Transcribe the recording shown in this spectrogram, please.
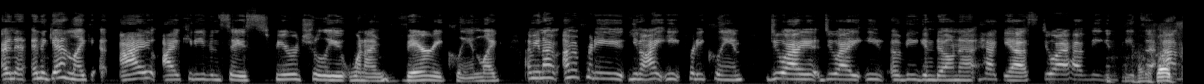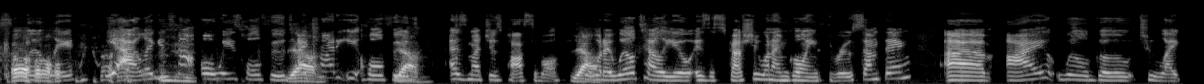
and and again, like I, I could even say spiritually when I'm very clean. Like, I mean, I'm, I'm a pretty, you know, I eat pretty clean. Do I, do I eat a vegan donut? Heck yes. Do I have vegan pizza? Absolutely. yeah. Like it's not always Whole Foods. Yeah. I try to eat Whole Foods yeah. as much as possible. Yeah. But what I will tell you is, especially when I'm going through something, um, I will go to like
